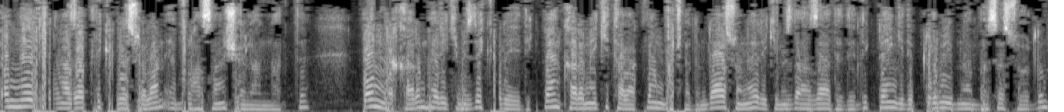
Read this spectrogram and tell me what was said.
ben Nevfil'in azatlı kölesi olan Ebu Hasan şöyle anlattı. Ben ve karım her ikimiz de köleydik. Ben karımı iki talakla boşadım. Daha sonra her ikimiz de azat edildik. Ben gidip durumu İbn Abbas'a sordum.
